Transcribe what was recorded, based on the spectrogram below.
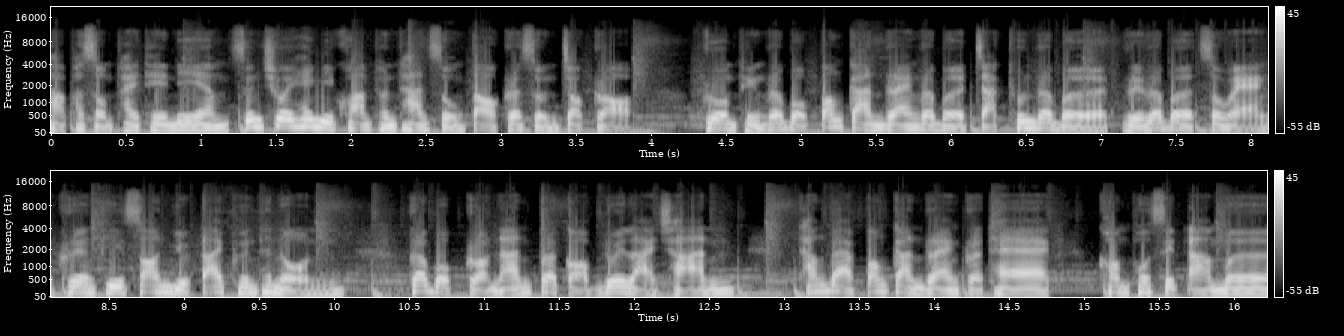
หะผสมไทเทเนียม ซึ่งช่วยให้มีความทนทานสูงต่อกระสุนเจอกรอบ รวมถึงระบบป้องกันแรงระเบิดจากทุ่นระเบิด หรือระเบิดแสวงเครื่องที่ซ่อนอยู่ใต้พื้นถนน ระบบเกราะนั้นประกอบด้วยหลายชั้น ทั้งแบบป้องกันแรงกระแทก Composite Armor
